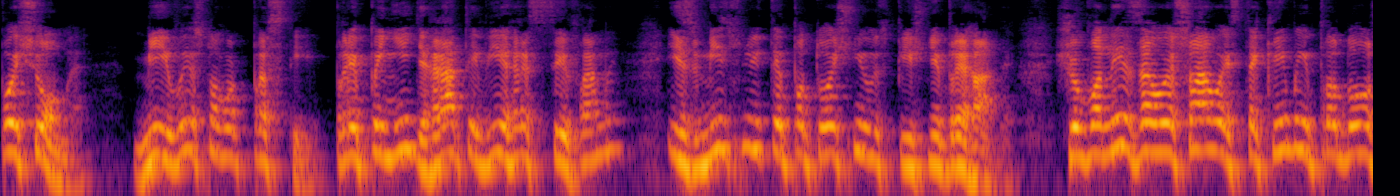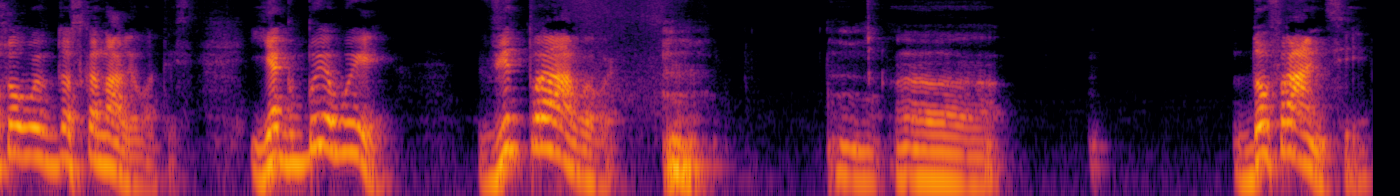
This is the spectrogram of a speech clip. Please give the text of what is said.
По сьоме, мій висновок простий: припиніть грати в ігри з цифрами і зміцнюйте поточні успішні бригади, щоб вони залишались такими і продовжували вдосконалюватись. Якби ви відправили е, до Франції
